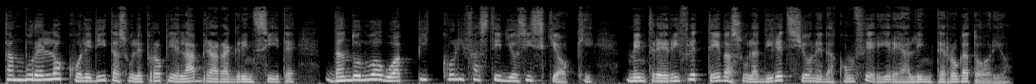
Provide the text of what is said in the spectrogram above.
tamburellò con le dita sulle proprie labbra raggrinzite, dando luogo a piccoli fastidiosi schiocchi, mentre rifletteva sulla direzione da conferire all'interrogatorio.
